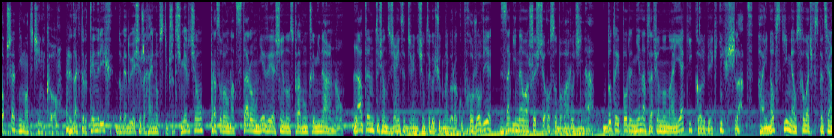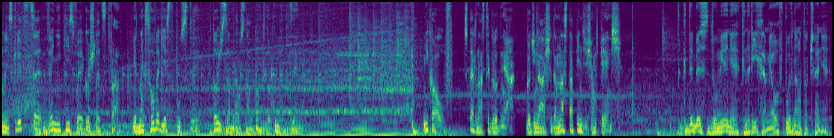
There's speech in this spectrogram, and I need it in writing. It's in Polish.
poprzednim odcinku. Redaktor Kenrich dowiaduje się, że Hajnowski przed śmiercią pracował nad starą, niewyjaśnioną sprawą kryminalną. Latem 1997 roku w Chorzowie zaginęła sześcioosobowa rodzina. Do tej pory nie natrafiono na jakikolwiek ich ślad. Hajnowski miał schować w specjalnej skrytce wyniki swojego śledztwa. Jednak schowek jest pusty. Ktoś zabrał stamtąd dokumenty. Mikołów, 14 grudnia, godzina 17.55. Gdyby zdumienie Knricha miało wpływ na otoczenie,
